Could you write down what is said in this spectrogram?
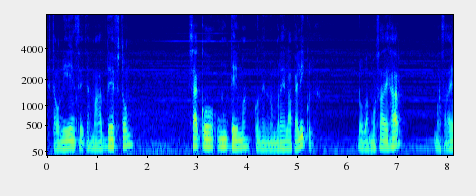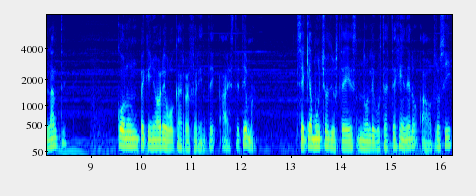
estadounidense llamada Defton sacó un tema con el nombre de la película. Lo vamos a dejar más adelante con un pequeño abrebocas referente a este tema. Sé que a muchos de ustedes no les gusta este género, a otros sí.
